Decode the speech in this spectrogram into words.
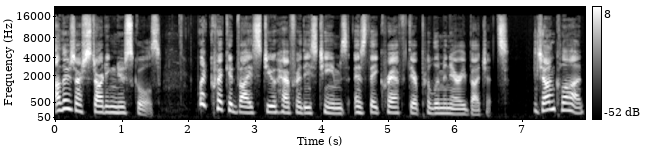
others are starting new schools. What quick advice do you have for these teams as they craft their preliminary budgets? Jean Claude.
